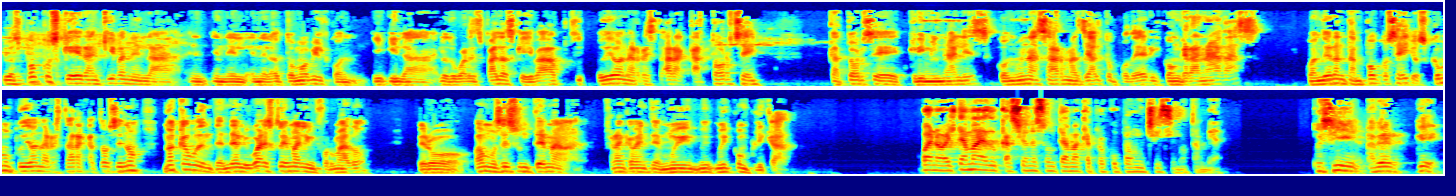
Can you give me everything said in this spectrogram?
los pocos que eran, que iban en, la, en, en el, en el automóvil con, y, y la, los guardaespaldas que llevaba, pudieron arrestar a 14, 14 criminales con unas armas de alto poder y con granadas, cuando eran tan pocos ellos. ¿Cómo pudieron arrestar a 14? No, no acabo de entenderlo. Igual estoy mal informado, pero vamos, es un tema francamente muy, muy, muy complicado. Bueno, el tema de educación es un tema que preocupa muchísimo también. Pues sí, a ver, ¿qué,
